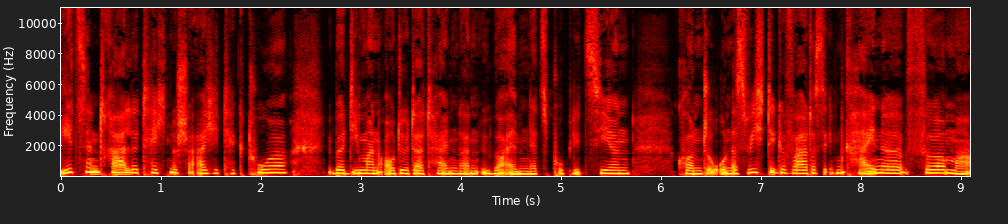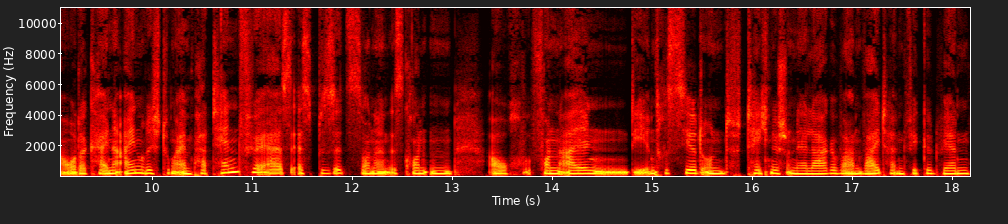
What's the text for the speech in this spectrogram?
dezentrale technische Architektur, über die man Audiodateien dann überall im Netz publizieren konnte. Und das Wichtige war, dass eben keine Firma oder keine Einrichtung ein Patent für RSS besitzt, sondern es konnten auch von allen, die interessiert und technisch in der Lage waren, weiterentwickelt werden.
